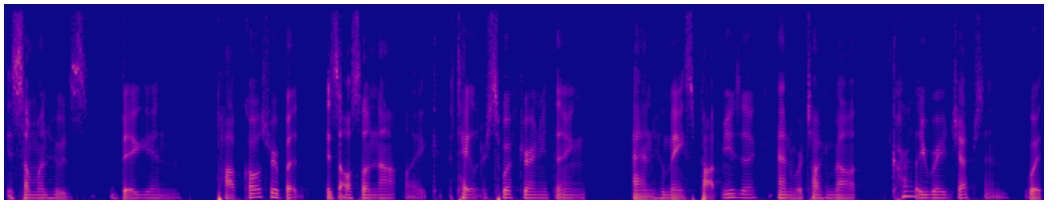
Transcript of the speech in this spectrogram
is someone who's big in pop culture, but is also not like a Taylor Swift or anything, and who makes pop music. And we're talking about Carly Rae Jepsen with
